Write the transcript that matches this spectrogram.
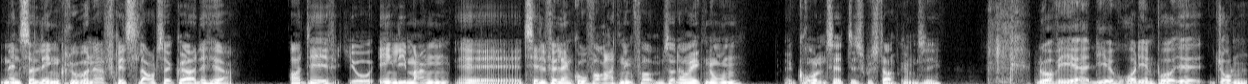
men så længe klubberne er frit slag til at gøre det her, og det er jo egentlig mange øh, tilfælde er en god forretning for dem, så er der jo ikke nogen Øh, grund til, at det skulle stoppe, kan man sige. Nu er vi uh, lige hurtigt inde på uh, Jordan,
